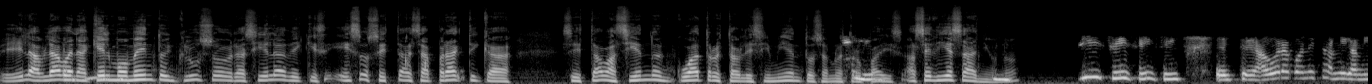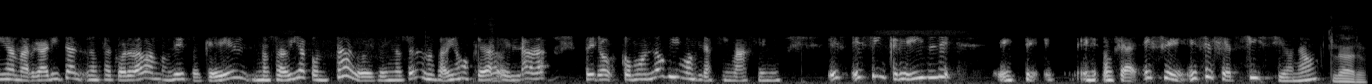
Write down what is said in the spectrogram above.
Él hablaba en aquel momento incluso Graciela de que eso se está esa práctica se estaba haciendo en cuatro establecimientos en nuestro país, hace 10 años, ¿no? Sí, sí, sí, sí. Este, ahora con esta amiga mía, Margarita, nos acordábamos de eso, que él nos había contado eso y nosotros nos habíamos quedado heladas, pero como no vimos las imágenes, es, es increíble, este, eh, o sea, ese, ese ejercicio, ¿no? Claro.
